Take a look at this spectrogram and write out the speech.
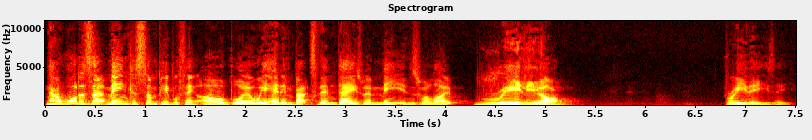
Now, what does that mean? Because some people think, oh boy, are we heading back to them days when meetings were like really long? Breathe easy.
